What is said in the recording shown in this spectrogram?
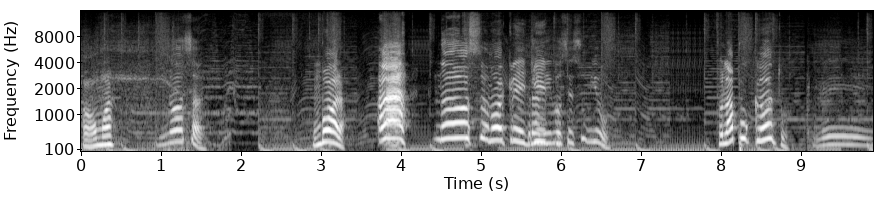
Calma. Nossa! Vambora! Ah! Nossa, eu não acredito! Pra mim você sumiu. Foi lá pro canto. Me...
